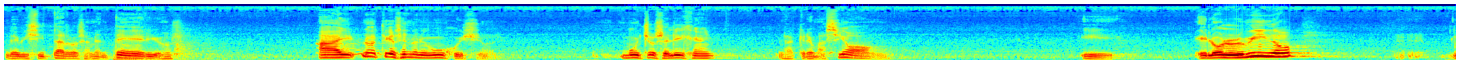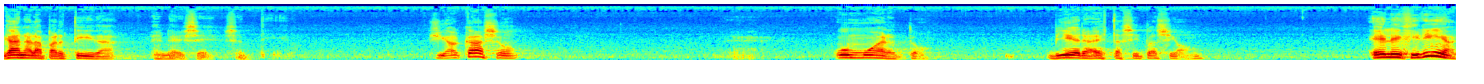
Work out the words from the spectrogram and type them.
de visitar los cementerios. Hay, no estoy haciendo ningún juicio. Muchos eligen la cremación y el olvido gana la partida en ese sentido. Si acaso eh, un muerto viera esta situación, elegiría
